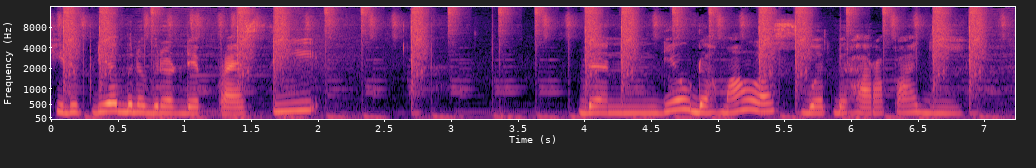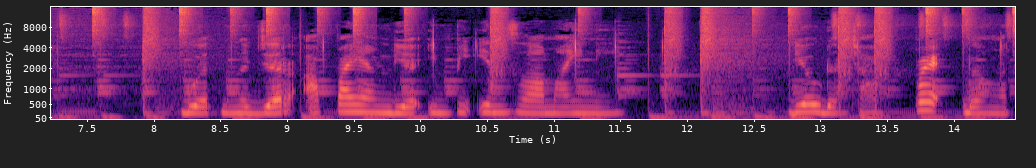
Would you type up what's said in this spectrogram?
Hidup dia bener-bener depresi dan dia udah males buat berharap lagi. Buat mengejar apa yang dia impiin selama ini. Dia udah capek banget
